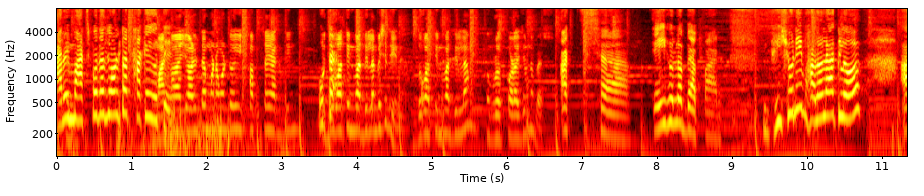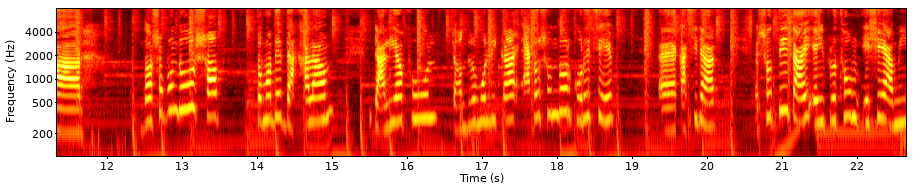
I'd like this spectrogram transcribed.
আর ওই মাছ পাতা জলটা থাকে ওতে? মাঝে জলটা মোটামুটি ওই সপ্তাহে একদিন। ওটা- দুবার তিনবার দিলাম বেশি দিন দুবার তিনবার দিলাম গ্রোথ করার জন্য ব্যাস। আচ্ছা এই হলো ব্যাপার। ভীষণই ভালো লাগল। আর দর্শক বন্ধু সব তোমাদের দেখালাম। ডালিয়া ফুল চন্দ্রমল্লিকা এত সুন্দর করেছে আহ, কাশিনার। সত্যিই তাই এই প্রথম এসে আমি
